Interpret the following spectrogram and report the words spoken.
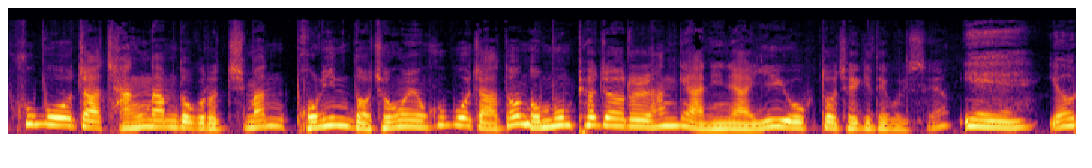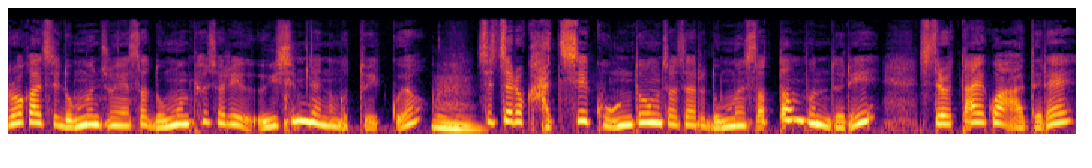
후보자 장남도 그렇지만 본인도 정호영 후보자도 논문 표절을 한 게 아니냐 이 의혹도 제기되고 있어요. 예, 여러 가지 논문 중에서 논문 표절이 의심되는 것도 있고요. 음. 실제로 같이 공동 저자로 논문 썼던 분들이 실제로 딸과 아들의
